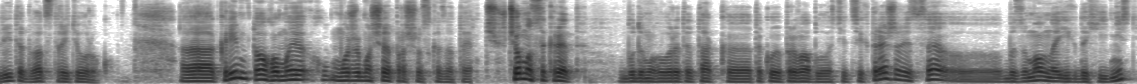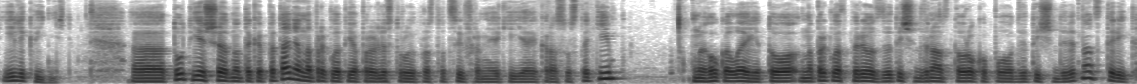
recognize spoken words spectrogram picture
літо 2023 року. Е, Крім того, ми можемо ще про що сказати. В чому секрет будемо говорити так, е, такої привабливості цих трежерів, це е, безумовно їх дохідність і ліквідність. Тут є ще одне таке питання. Наприклад, я проілюструю просто цифрами, які є якраз у статті мого колеги. То, наприклад, в період з 2012 року по 2019 рік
